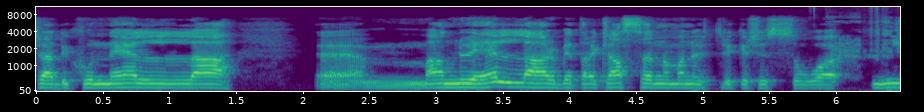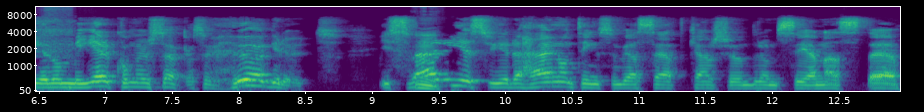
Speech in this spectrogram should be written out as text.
traditionella eh, manuella arbetarklassen, om man uttrycker sig så, mer och mer kommer att söka sig högerut. I Sverige mm. så är det här någonting som vi har sett kanske under de senaste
